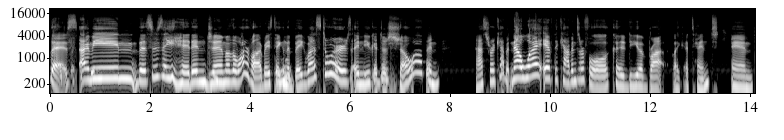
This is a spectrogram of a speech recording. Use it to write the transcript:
this. I mean, this is a hidden gem of the waterfall. Everybody's taking mm-hmm. the big bus tours, and you could just show up and ask for a cabin. Now, what if the cabins are full? Could you have brought like a tent and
